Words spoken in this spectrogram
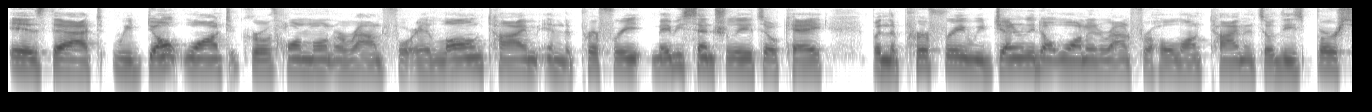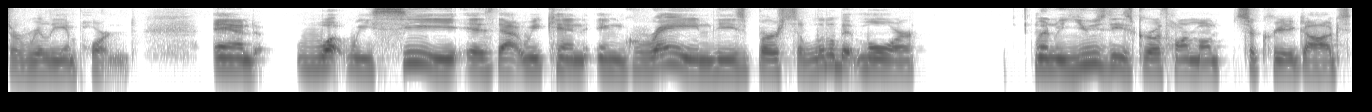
is that we don't want growth hormone around for a long time in the periphery. Maybe centrally it's okay, but in the periphery we generally don't want it around for a whole long time. And so these bursts are really important. And what we see is that we can ingrain these bursts a little bit more when we use these growth hormone secretagogues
